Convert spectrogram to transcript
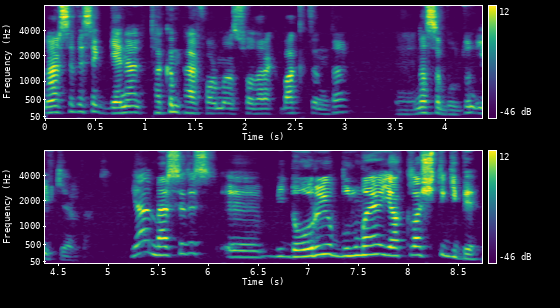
Mercedes'e genel takım performansı olarak baktığında e, nasıl buldun ilk yarıda? Yani Mercedes e, bir doğruyu bulmaya yaklaştı gibi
